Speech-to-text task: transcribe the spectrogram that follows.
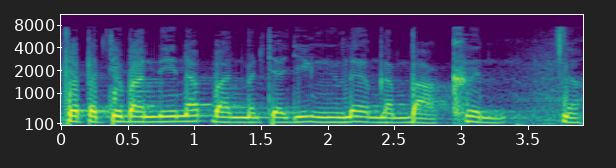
แต่ปัจจุบันนี้นับวันมันจะยิ่งเริ่มลำบากขึ้นเนาะ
